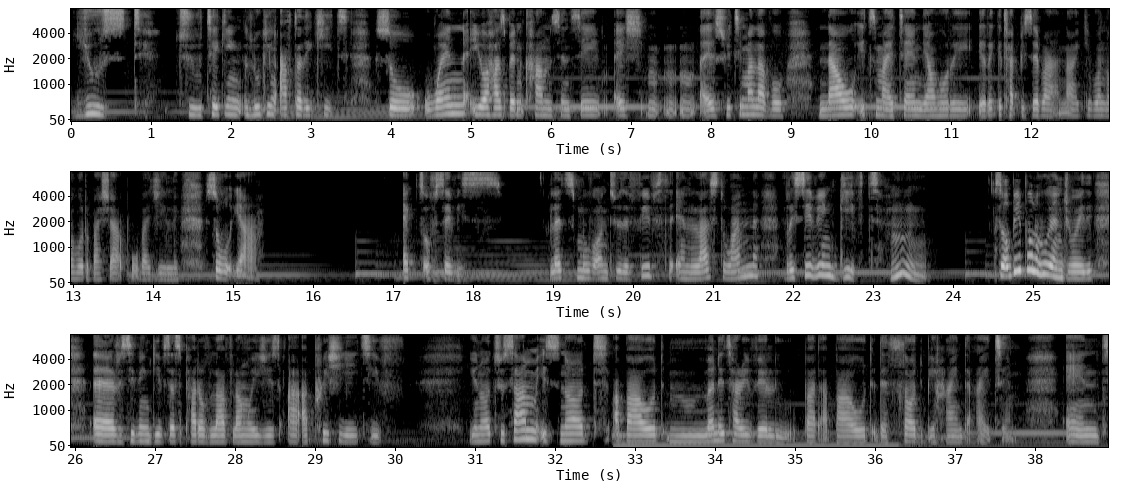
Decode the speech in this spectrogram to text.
used to taking looking after the kids. So when your husband comes and say sweetie malavo now it's my turn ya ke tlhapise bana ke ba shapo ba jele. So yeah acts of service. Let's move on to the fifth and last one receiving gifts. Hmm so people who enjoy uh, receiving gifts as part of love languages are appreciative. You know, to some, it's not about monetary value, but about the thought behind the item. And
